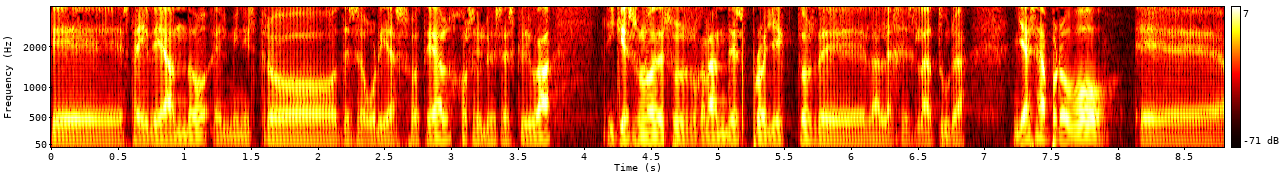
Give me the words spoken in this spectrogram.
que está ideando el ministro de Seguridad Social, José Luis Escribá, y que es uno de sus grandes proyectos de la legislatura. Ya se aprobó eh,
